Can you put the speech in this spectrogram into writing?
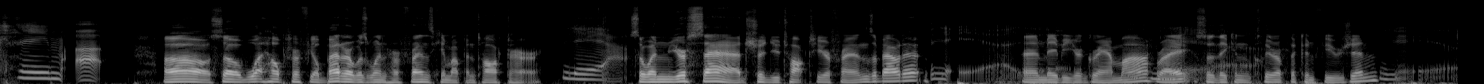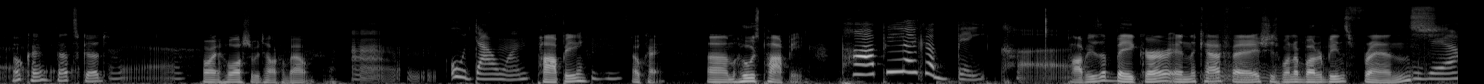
came up. Oh, so what helped her feel better was when her friends came up and talked to her. Yeah. So when you're sad, should you talk to your friends about it? Yeah. And maybe your grandma, right? So they can clear up the confusion. Yeah. Okay, that's good. Yeah. All right, who else should we talk about? Um. Oh, that one. Poppy? Okay. Um, who's Poppy? Poppy like a baker. Poppy's a baker in the cafe. She's one of Butterbean's friends. Yeah,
